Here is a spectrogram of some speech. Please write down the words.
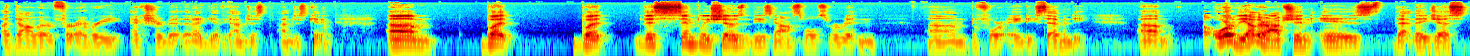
a dollar for every extra bit that I give you. I'm just, I'm just kidding. Um, but, but this simply shows that these gospels were written um, before AD 70. Um, or the other option is that they just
